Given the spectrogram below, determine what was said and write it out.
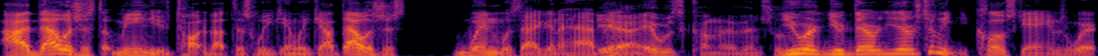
I that was just me and you talked about this weekend, week out. That was just when was that gonna happen? yeah, it was coming eventually. you were you there. There was too many close games where it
